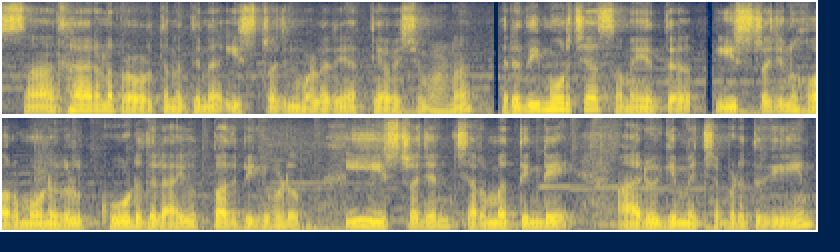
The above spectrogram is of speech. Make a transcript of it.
സാധാരണ പ്രവർത്തനത്തിന് ഈസ്ട്രജൻ വളരെ അത്യാവശ്യമാണ്. രതിമൂർച്ച സമയത്ത് ഈസ്ട്രജൻ ഹോർമോണുകൾ കൂടുതലായി ഉത്പാദിപ്പിക്കപ്പെടും. ഈ ഈസ്ട്രജൻ ചർമ്മത്തിന്റെ ആരോഗ്യം മെച്ചപ്പെടുത്തുകയും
